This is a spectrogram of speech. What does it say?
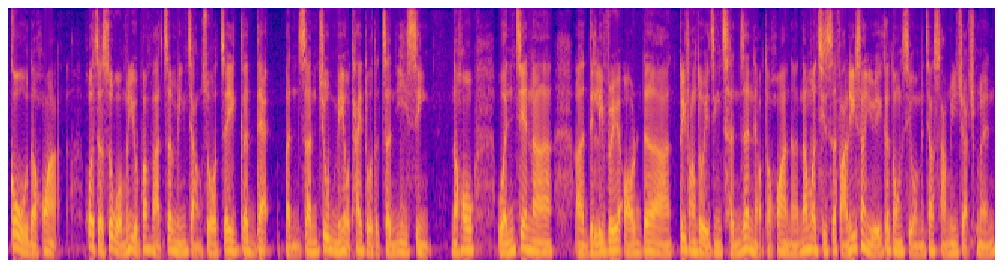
够的话，或者是我们有办法证明讲说这个 debt 本身就没有太多的争议性。然后文件啊，呃，delivery order 啊，对方都已经承认了的话呢，那么其实法律上有一个东西，我们叫 summary judgment，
